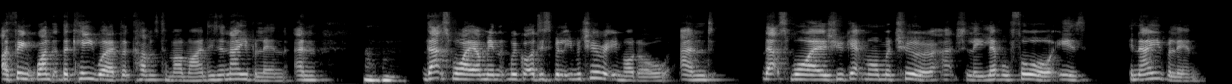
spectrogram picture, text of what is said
I think one the key word that comes to my mind is enabling, and mm-hmm. that's why I mean we've got a disability maturity model, and that's why as you get more mature, actually level four is enabling.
